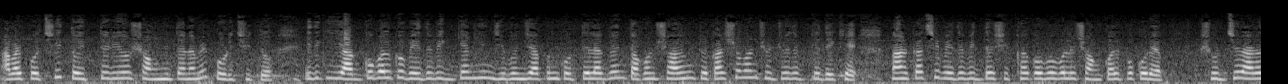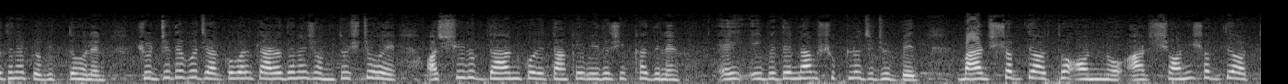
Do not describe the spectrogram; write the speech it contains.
আবার পড়ছি, তৈত্তরীয় সংহিতা নামে পরিচিত। এদিকে যাজ্ঞবল্ক বেদবিজ্ঞানহীন জীবনযাপন করতে লাগলেন, তখন স্বয়ং প্রকাশমান সূর্যদেবকে দেখে, তাঁর কাছে বেদবিদ্যা শিক্ষা করব বলে সংকল্প করে সূর্যের আরাধনায় প্রবৃত্ত হলেন। সূর্যদেব ও যাজ্ঞবল্কে আরাধনায় সন্তুষ্ট হয়ে অশ্বরূপ ধারণ করে তাঁকে বেদ শিক্ষা দিলেন। এই এই বেদের নাম শুক্ল যজুর্বেদ। মার্জ শব্দে অর্থ অন্ন আর শনি শব্দে অর্থ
